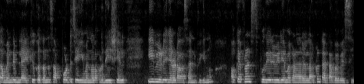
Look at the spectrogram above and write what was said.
കമന്റും ലൈക്കും ഒക്കെ തന്ന് സപ്പോർട്ട് ചെയ്യുമെന്നുള്ള പ്രതീക്ഷയിൽ ഈ വീഡിയോ ഞാനിവിടെ അവസാനിപ്പിക്കുന്നു. ഓക്കെ ഫ്രണ്ട്സ് പുതിയൊരു വീഡിയോ കാണാൻ എല്ലാവർക്കും ടാറ്റാ ബൈ ബൈ സി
